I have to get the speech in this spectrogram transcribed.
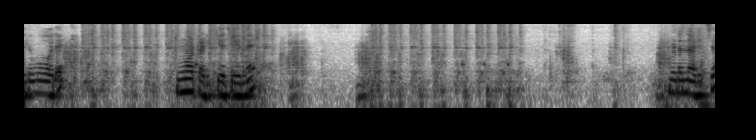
ഇതുപോലെ ഇങ്ങോട്ടടിക്കുക ചെയ്യുന്നത് ഇവിടെ നിന്ന് അടിച്ച്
